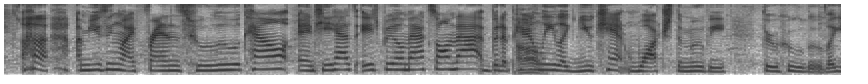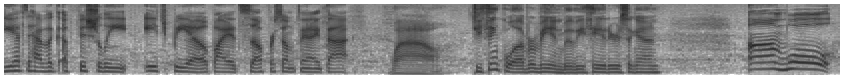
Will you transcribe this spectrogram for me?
I'm using my friend's Hulu account and he has HBO Max on that, but apparently Oh. like you can't watch the movie through Hulu. Like you have to have like officially HBO by itself or something like that. Wow. Do you think we'll ever be in movie theaters again? Um, well, a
